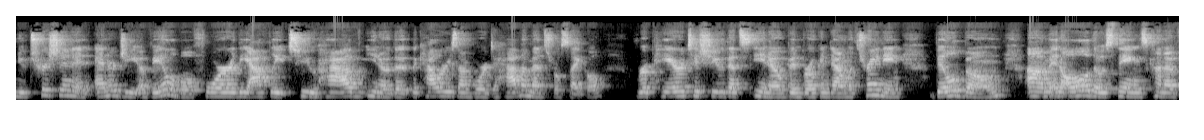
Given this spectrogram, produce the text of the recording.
nutrition and energy available for the athlete to have you know the, the calories on board to have a menstrual cycle repair tissue that's you know been broken down with training build bone um, and all of those things kind of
